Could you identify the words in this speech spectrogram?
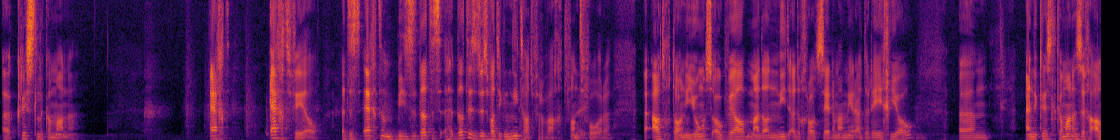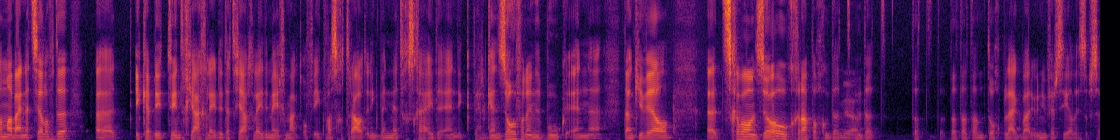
eh, christelijke mannen. Echt, echt veel. Het is echt een bizar... Dat is, dat is dus wat ik niet had verwacht van Nee. tevoren. Uh, autochtone jongens ook wel, maar dan niet uit de grote steden, maar meer uit de regio. Ehm, en de christelijke mannen zeggen allemaal bijna hetzelfde. Eh, ik heb dit 20 jaar geleden, 30 jaar geleden meegemaakt. Of ik was getrouwd en ik ben net gescheiden. En ik herken zoveel in het boek. En eh dankjewel. Uh, het is gewoon zo grappig hoe dat, Ja. hoe dat, dat, dat, dat dan toch blijkbaar universeel is of zo.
